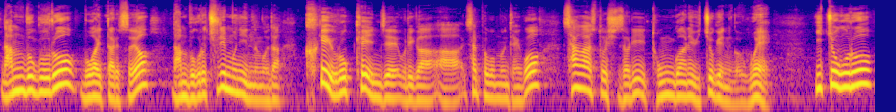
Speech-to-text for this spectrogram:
남북으로 뭐가 있다 그랬어요? 남북으로 출입문이 있는 거다. 크게 이렇게 이제 우리가 아, 살펴보면 되고 상하수도 시설이 동관의 위쪽에 있는 거예요. 왜? 이쪽으로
